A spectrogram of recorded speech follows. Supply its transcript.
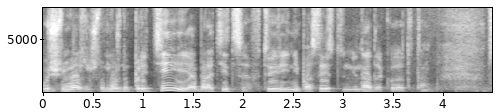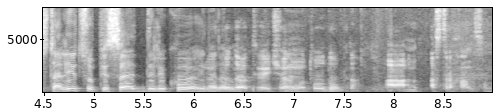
очень важно, что можно прийти и обратиться. В Твери непосредственно не надо куда-то там в столицу писать далеко. И Ну, надо... да, тверичанам это удобно. А астраханцам?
